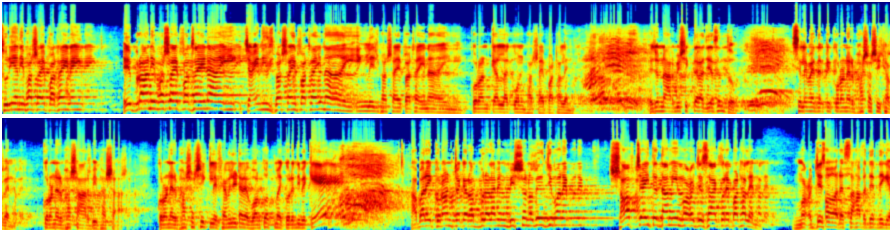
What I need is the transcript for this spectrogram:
সুরিয়ানি ভাষায় পাঠাই নাই ইব্রানি ভাষায় পাঠাই নাই চাইনিজ ভাষায় পাঠাই নাই ইংলিশ ভাষায় পাঠাই নাই। কোরআনকে আল্লাহ কোন ভাষায় পাঠালেন? এজন্য আরবি শিখতে রাজি আছেন তো? ছেলে মেয়েদেরকে কোরআনের ভাষা শিখাবেন। কোরআনের ভাষা আরবি ভাষা। কোরআনের ভাষা শিখলে ফ্যামিলিটারে বরকতময় করে দিবে কে? আবার এই কোরআনটাকে রব্বুল আলামিন বিশ্ব নবীর জীবনে সব চাইতে দামি মুজিজা করে পাঠালেন। সাহাবেদের দিকে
